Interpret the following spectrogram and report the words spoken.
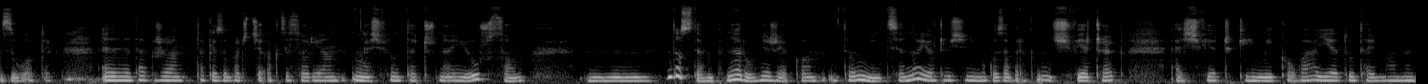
zł. Także takie zobaczcie akcesoria świąteczne już są dostępne również jako donice. No i oczywiście nie mogło zabraknąć świeczek, e, świeczki Mikołaje. Tutaj mamy,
